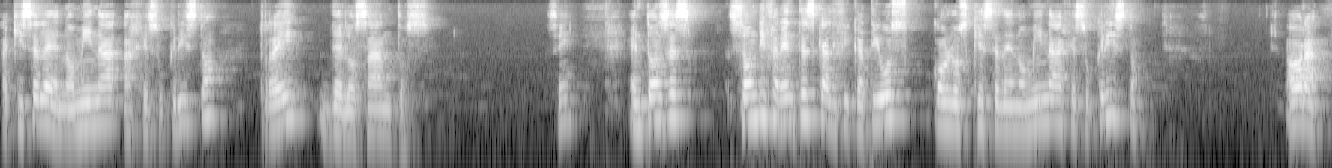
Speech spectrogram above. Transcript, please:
Aquí se le denomina a Jesucristo Rey de los Santos. ¿Sí? Entonces, son diferentes calificativos con los que se denomina a Jesucristo. Ahora,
